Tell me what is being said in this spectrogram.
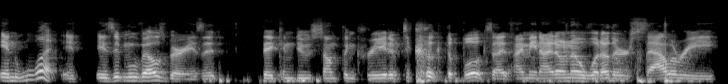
in what? It is it move Ellsbury? Is it they can do something creative to cook the books? I, I mean, I don't know what other salary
